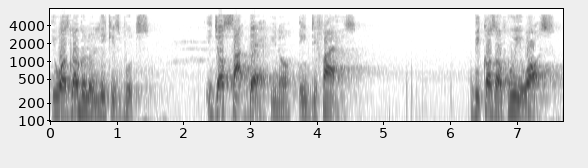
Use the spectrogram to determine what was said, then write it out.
he was not going to lick his boots. He just sat there, you know, in defiance because of who he was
